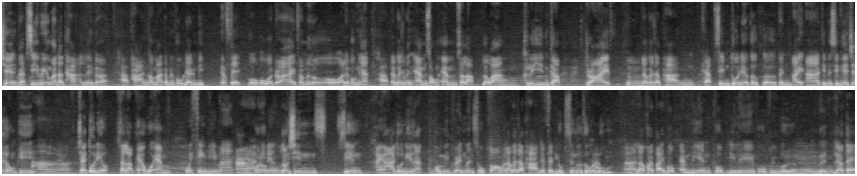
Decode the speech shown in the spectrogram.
เชนแบบซีเรียลมาตรฐานเลยก็ครับผ่านเข้ามาก็เป็นพวก Dynamic Effect พวก Overdrive Tremolo อะไรพวกเนี้ยครับ แล้วก็จะเป็นแอม2แอมสลับระหว่าง Clean กับ Drive อืม แล้วก็จะผ่านแคปซิมตัวเดียวก็คือเป็น IR ที่เป็น Signature ของพี่ อ่าใช้ตัวเดียวสลับแค่หัวแอมอุ้ยเสียงดีมากอ่านะเพราะเราพี่หนึ่ง เราชินเสียง IR ตัวนี้แล้วเพราะ mid range มันถูกต้อง แล้วก็จะผ่าน effect loop ซึ่งก็คือวอลลุ่มอ่าแล้วค่อยไปพวก ambient พวก delay พวก reverb แล้วแต่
